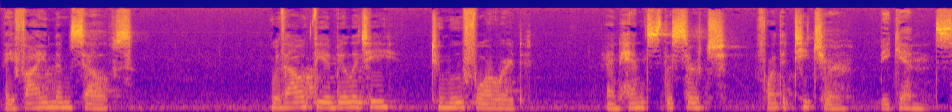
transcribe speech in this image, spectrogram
They find themselves without the ability to move forward, and hence the search for the teacher begins.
